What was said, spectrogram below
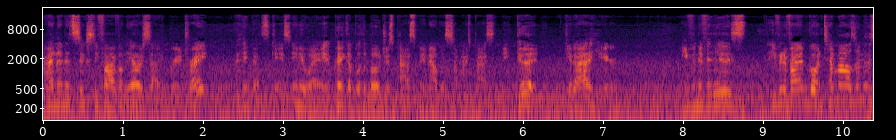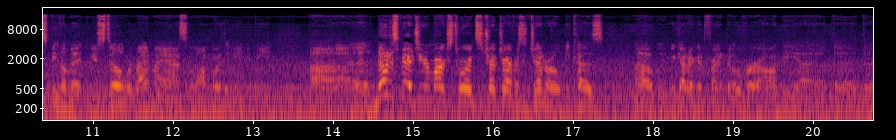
and then it's 65 on the other side of the bridge, right? I think that's the case. Anyway, a pickup with a boat just passed me, now the semi's passing me. Good. Get out of here. Even if it is even if I am going 10 miles under the speed limit, you still were riding my ass a lot more than you need to be. Uh, no disparaging remarks towards truck drivers in general, because uh, we, we, got our good friend over on the uh, the the,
